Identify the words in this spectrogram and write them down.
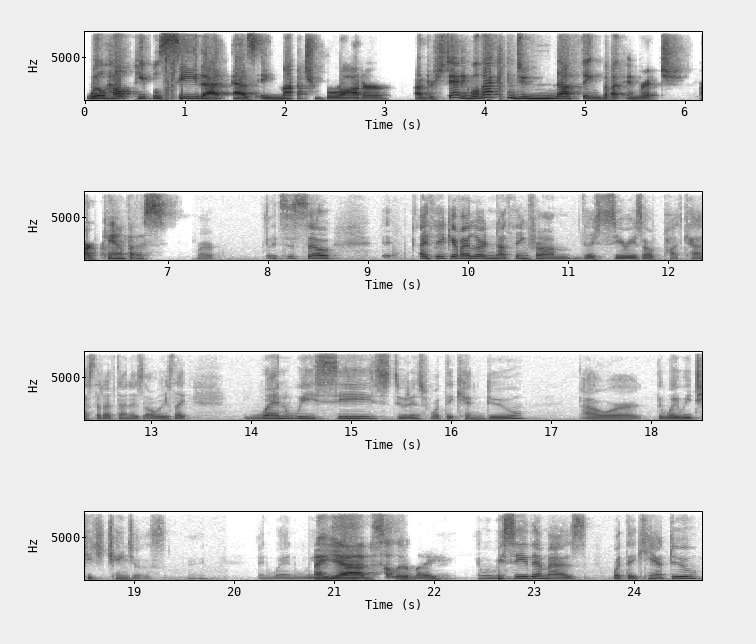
will help people see that as a much broader understanding. Well, that can do nothing but enrich our campus. Right. It's just so. I think if I learned nothing from the series of podcasts that I've done, is always like when we see students for what they can do, our the way we teach changes, right? and when we Uh, yeah, absolutely. and when we see them as what they can't do,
